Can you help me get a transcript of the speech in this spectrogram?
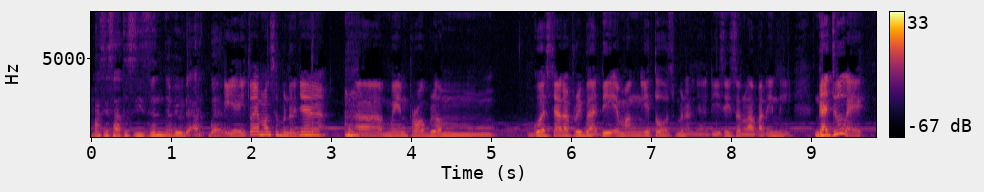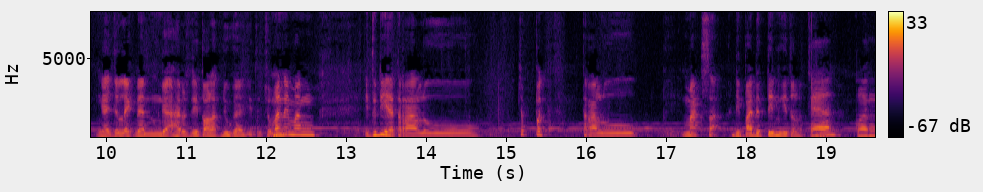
masih satu season tapi udah arc baru. Iya itu emang sebenarnya eh, main problem gue secara pribadi emang itu sebenarnya di season 8 ini. Nggak jelek nggak jelek dan nggak harus ditolak juga gitu. Cuman emang itu dia terlalu cepet terlalu maksa dipadetin gitu loh. Kayak kalau yang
